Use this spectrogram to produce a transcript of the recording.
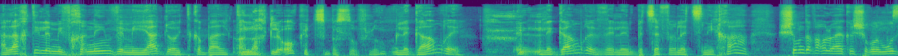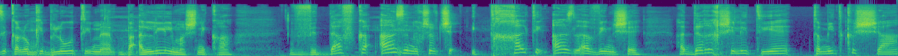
הלכתי למבחנים ומיד לא התקבלתי. הלכת לעוקץ בסוף, לא? לגמרי, לגמרי, ולבית ספר לצניחה. שום דבר לא היה קשור למוזיקה, לא קיבלו אותי בעליל, מה שנקרא. ודווקא אז, אני חושבת שהתחלתי אז להבין שהדרך שלי תהיה תמיד קשה,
